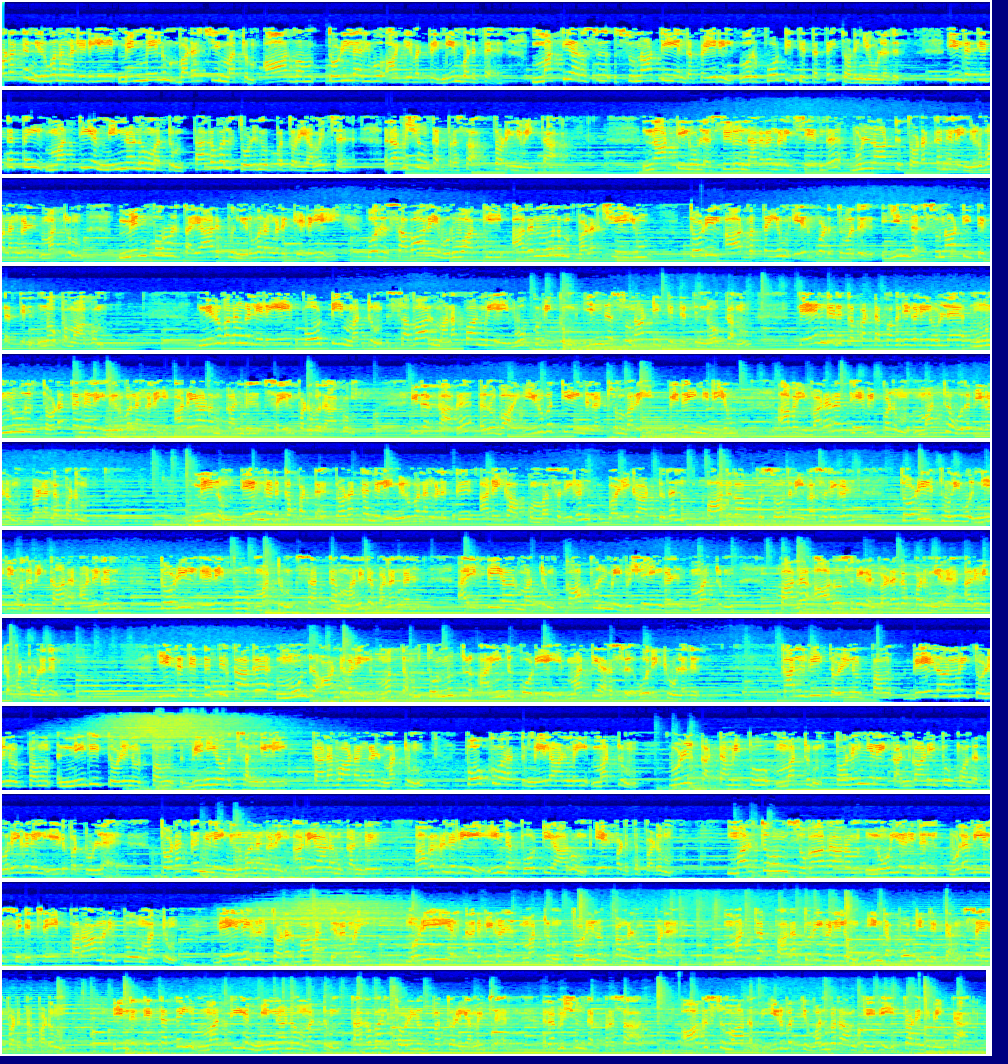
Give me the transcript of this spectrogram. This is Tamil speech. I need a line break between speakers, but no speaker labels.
தொடக்க நிறுவனங்களிடையே மென்மேலும் வளர்ச்சி மற்றும் ஆர்வம் தொழிலறிவு ஆகியவற்றை மேம்படுத்த மத்திய அரசு சுனாட்டி என்ற பெயரில் ஒரு போட்டித் திட்டத்தை தொடங்கியுள்ளது. இந்த திட்டத்தை மத்திய மின்னணு மற்றும் தகவல் தொழில்நுட்பத்துறை அமைச்சர் ரவிசங்கர் பிரசாத் தொடங்கி வைத்தார். நாட்டில் உள்ள சிறு நகரங்களைச் சேர்ந்த உள்நாட்டு தொடக்கநிலை நிறுவனங்கள் மற்றும் மென்பொருள் தயாரிப்பு நிறுவனங்களுக்கு இடையே ஒரு சவாலை உருவாக்கி அதன் மூலம் வளர்ச்சியையும் தொழில் ஆர்வத்தையும் ஏற்படுத்துவது இந்த சுனாட்டி திட்டத்தின் நோக்கமாகும். நிறுவனங்களிடையே போட்டி மற்றும் சவால் மனப்பான்மையை ஊக்குவிக்கும் இந்த சுனாட்டி திட்டத்தின் நோக்கம் தேர்ந்தெடுக்கப்பட்ட பகுதிகளில் உள்ள முன்னூறு தொடக்கநிலை நிறுவனங்களை அடையாளம் கண்டு செயல்படுவதாகும். இதற்காக ரூபாய் இருபத்தி ஐந்து லட்சம் வரை விதை நிதியும் அவை வளர தேவைப்படும் மற்ற உதவிகளும் வழங்கப்படும். மேலும் தேர்ந்தெடுக்கப்பட்ட தொடக்கநிலை நிறுவனங்களுக்கு அடைகாக்கும் வசதிகள் வழிகாட்டுதல் பாதுகாப்பு சோதனை வசதிகள் தொழில் துணிவு நிதி உதவிக்கான அணுகல் தொழில் இணைப்பு மற்றும் சட்ட மனித வளங்கள் ஐபிஆர் மற்றும் காப்புரிமை விஷயங்கள் மற்றும் பல ஆலோசனைகள் வழங்கப்படும் என அறிவிக்கப்பட்டுள்ளது. இந்த திட்டத்திற்காக மூன்று ஆண்டுகளில் மொத்தம் தொன்னூற்று ஐந்து கோடியை மத்திய அரசு ஒதுக்கியுள்ளது. கல்வி தொழில்நுட்பம் வேளாண்மை தொழில்நுட்பம் நிதி தொழில்நுட்பம் விநியோக சங்கிலி தளவாடங்கள் மற்றும் போக்குவரத்து மேலாண்மை மற்றும் உள்கட்டமைப்பு மற்றும் தொலைநிலை கண்காணிப்பு போன்ற துறைகளில் ஈடுபட்டுள்ள தொடக்கநிலை நிறுவனங்களை அடையாளம் கண்டு அவர்களிடையே இந்த போட்டி ஆர்வம் ஏற்படுத்தப்படும். மருத்துவம் சுகாதாரம் நோயறிதல் உளவியல் சிகிச்சை பராமரிப்பு மற்றும் வேலைகள் தொடர்பான திறமை மொழியியல் கருவிகள் மற்றும் தொழில்நுட்பங்கள் உட்பட மற்ற பல துறைகளிலும் இந்த போட்டி திட்டம் செயல்படுத்தப்படும். இந்த திட்டத்தை மத்திய மின்னணு மற்றும் தகவல் தொழில்நுட்பத்துறை அமைச்சர் ரவிசங்கர் பிரசாத் ஆகஸ்ட் மாதம் இருபத்தி ஒன்பதாம் தேதி தொடங்கி வைத்தார்.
